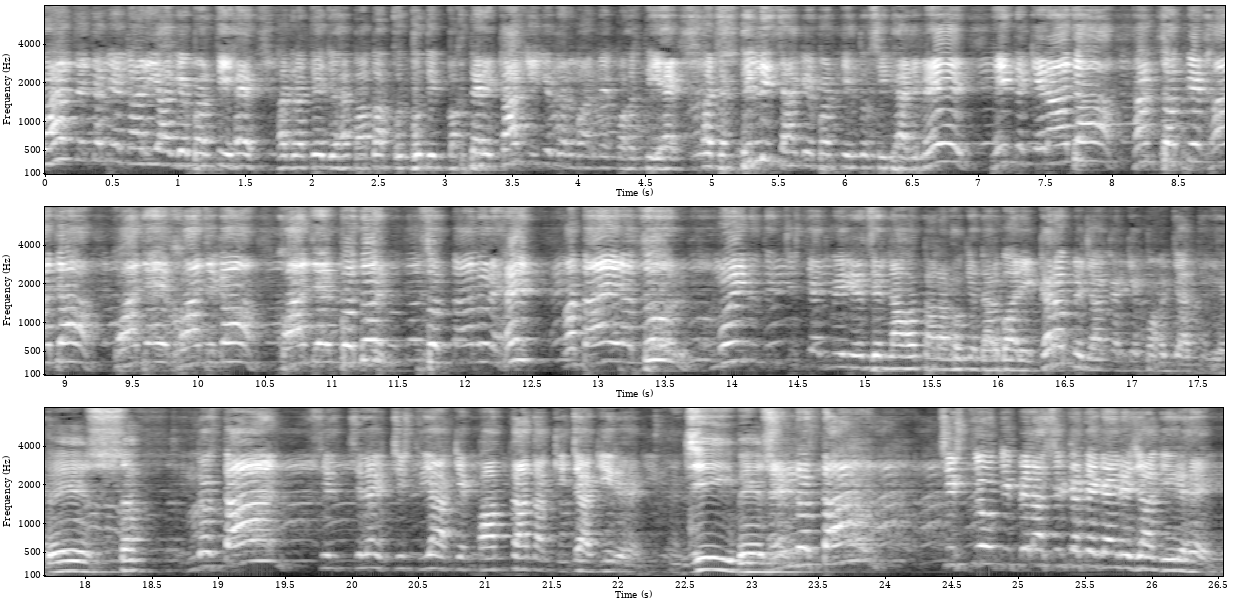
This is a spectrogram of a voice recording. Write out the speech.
وہاں سے جب یہ گاڑی آگے بڑھتی ہے حضرت جو ہے بابا قطب الدین بختر کاکی کے دربار میں پہنچتی ہے۔ اور جب دلی سے آگے بڑھتی ہے تو سیدھا اجمیر ہند کے راجا ہم سب کے خواجہ خواجہ خواجگا خواجہ بزرگ سلطان الہند عطائے رسول معین الدین چشتی اجمیری رضی اللہ تعالیٰ عنہ کے دربار کرم میں جا کر کے پہنچ جاتی ہے۔ بے شک۔ ہندوستان سلسلے چشتیہ کے باپ دادا کی جاگیر ہے۔ جی بے شک۔ ہندوستان چشتیوں کی بلا شرکت غیر جاگیر ہے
